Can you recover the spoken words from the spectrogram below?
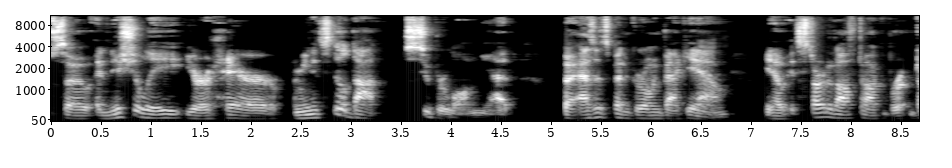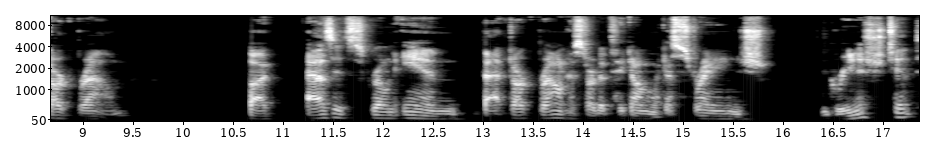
So, initially, your hair, I mean, it's still not super long yet, but as it's been growing back in, No. you know, it started off dark, dark brown, but as it's grown in, that dark brown has started to take on like a strange greenish tint.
